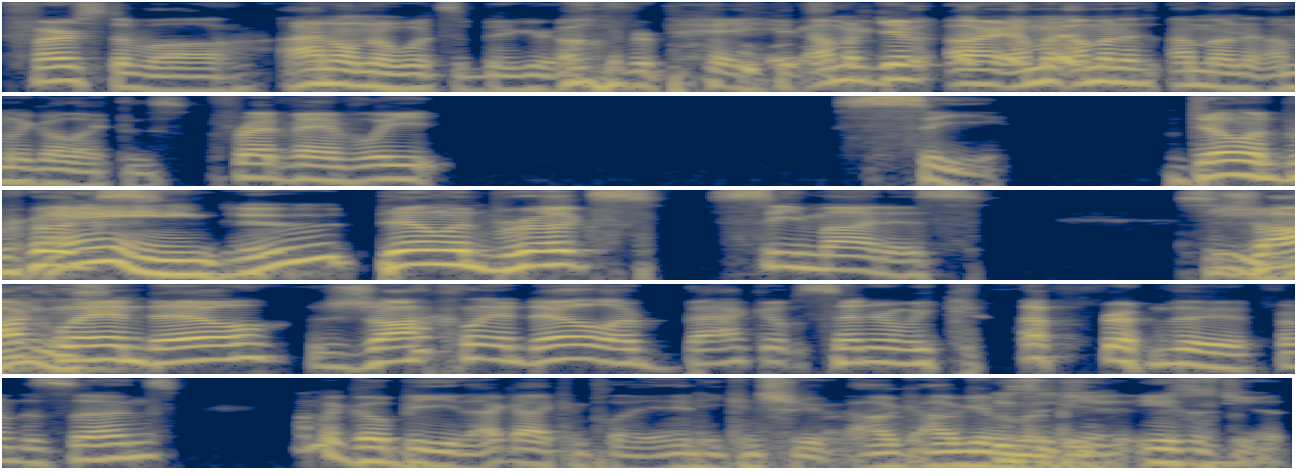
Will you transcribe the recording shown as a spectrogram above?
First of all, I don't know what's a bigger overpay. I'm gonna give. All right, I'm gonna, I'm gonna, I'm gonna, I'm gonna go like this. Fred Van VanVleet, C. Dillon Brooks, Dang, dude. Dillon Brooks, C minus. Jock Landale, Jacques Landale, our backup center we got from the from the Suns. I'm gonna go B. That guy can play and he can shoot. I'll I'll give He's him a legit. B. He's legit.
